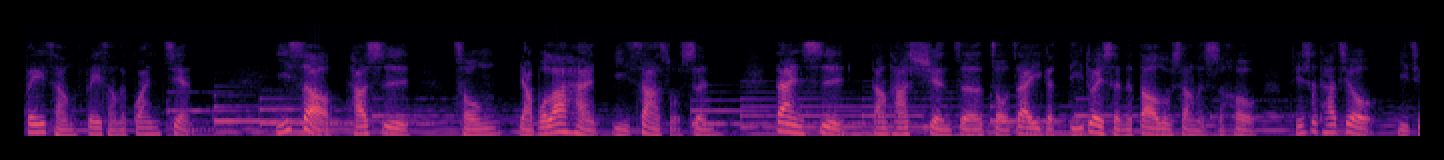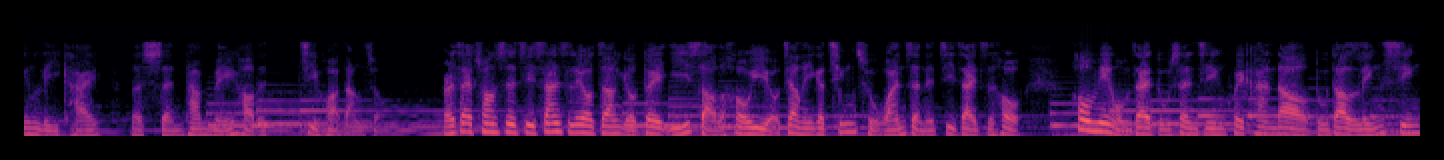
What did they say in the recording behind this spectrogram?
非常非常的关键。以扫他是从亚伯拉罕、以撒所生。但是，当他选择走在一个敌对神的道路上的时候，其实他就已经离开了神他美好的计划当中。而在创世纪三十六章有对以扫的后裔有这样的一个清楚完整的记载之后，后面我们在读圣经会看到读到零星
